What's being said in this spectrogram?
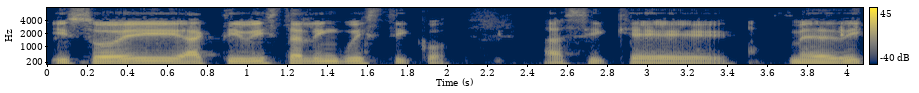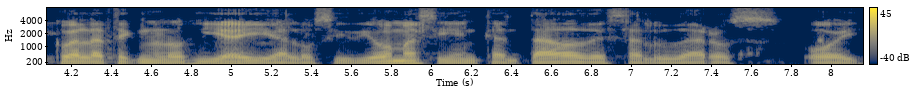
Y soy activista lingüístico. Así que me dedico a la tecnología y a los idiomas y encantado de saludaros hoy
